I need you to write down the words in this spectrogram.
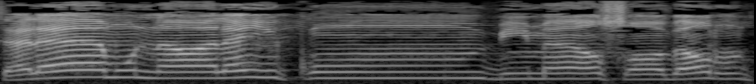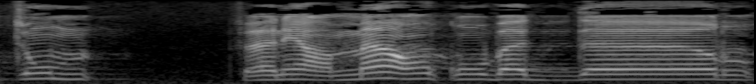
سلام عليكم بما صبرتم فنعم عقبى الدار.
